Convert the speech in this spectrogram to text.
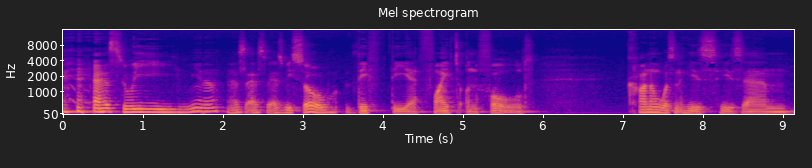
as we, you know, as as as we saw the the uh, fight unfold, Conor wasn't his his um,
